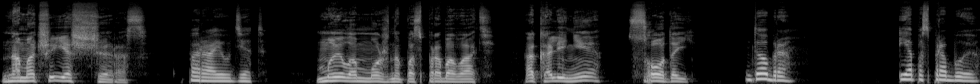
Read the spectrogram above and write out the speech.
Намачы яшчэ раз. Параіў дзед. Мылам можна паспрабаваць, а калі не, содай. Добра. Я паспрабую.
